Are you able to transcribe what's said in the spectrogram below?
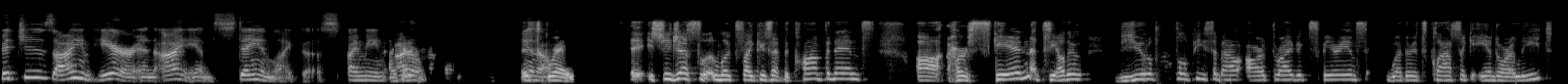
bitches, I am here and I am staying like this. I mean, I, I don't know. It's know. great. She just looks like you said, the confidence, uh, her skin. That's the other beautiful piece about our Thrive experience, whether it's classic and or elite.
